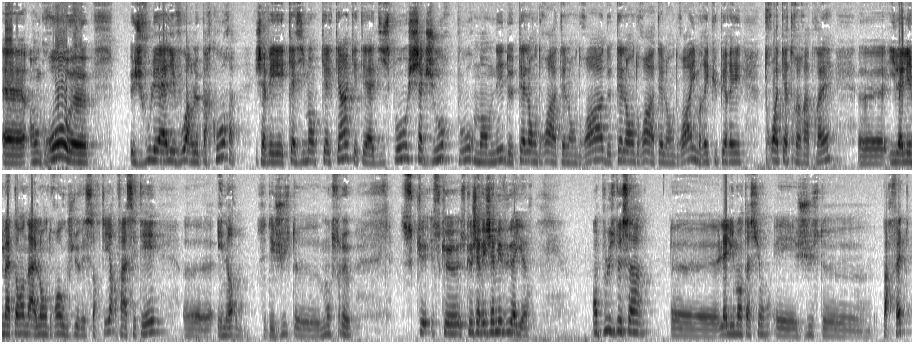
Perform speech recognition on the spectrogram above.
en gros, je voulais aller voir le parcours j'avais quasiment quelqu'un qui était à dispo chaque jour pour m'emmener de tel endroit à tel endroit, de tel endroit à tel endroit. Il me récupérait 3-4 heures après. Euh, il allait m'attendre à l'endroit où je devais sortir. Enfin, c'était euh, énorme. C'était juste euh, monstrueux. Ce que, ce que, ce que j'avais jamais vu ailleurs. En plus de ça, l'alimentation est juste parfaite.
